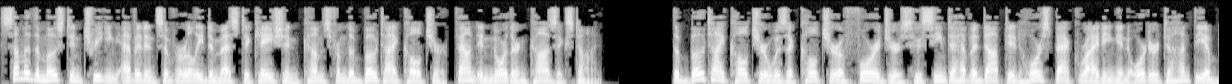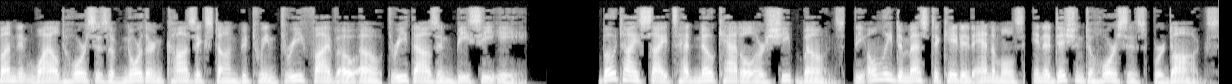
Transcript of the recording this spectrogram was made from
Some of the most intriguing evidence of early domestication comes from the Botai culture, found in northern Kazakhstan. The Botai culture was a culture of foragers who seem to have adopted horseback riding in order to hunt the abundant wild horses of northern Kazakhstan between 3500–3000 BCE. Botai sites had no cattle or sheep bones, the only domesticated animals, in addition to horses, were dogs.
